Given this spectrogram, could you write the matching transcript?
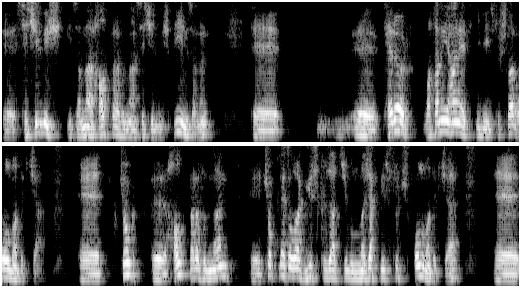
e, seçilmiş, insanlar halk tarafından seçilmiş bir insanın e, e, terör, vatana ihanet gibi suçlar olmadıkça e, çok e, halk tarafından e, çok net olarak yüz kızartıcı bulunacak bir suç olmadıkça e,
